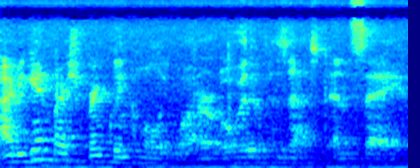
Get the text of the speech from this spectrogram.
I begin by sprinkling holy water over the possessed and say,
